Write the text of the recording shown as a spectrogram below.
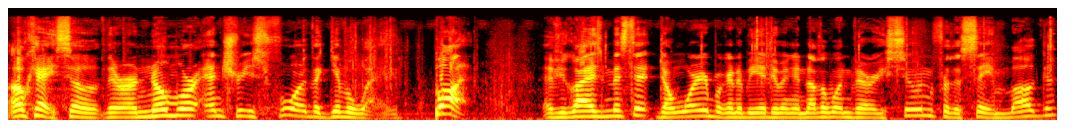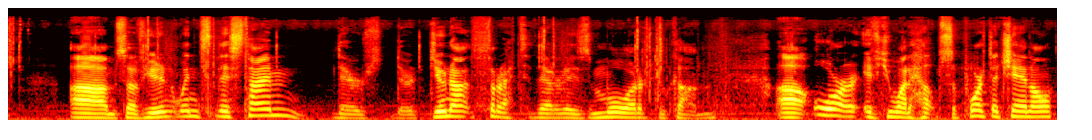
Okay, so there are no more entries for the giveaway. But, if you guys missed it, don't worry. We're going to be doing another one very soon for the same mug. Um, so if you didn't win this time, there's there do not threat. There is more to come. Uh, or if you want to help support the channel,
